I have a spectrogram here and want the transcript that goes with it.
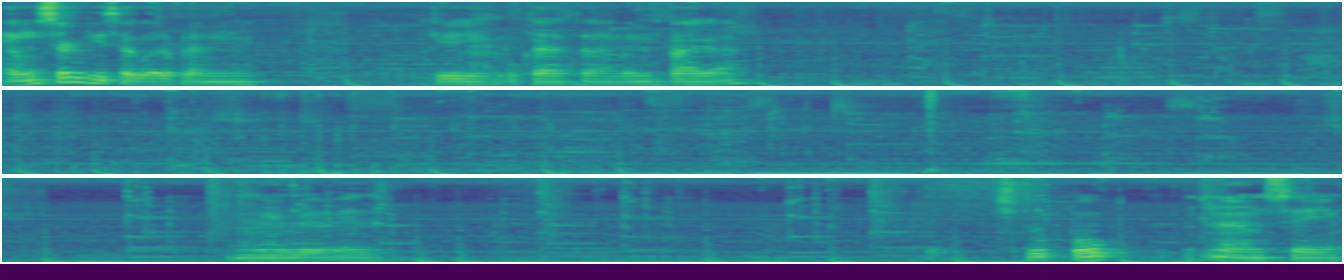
É um serviço agora pra mim, né? Porque o cara tá, vai me pagar. Hum, beleza. Estupou. Não, não sei.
